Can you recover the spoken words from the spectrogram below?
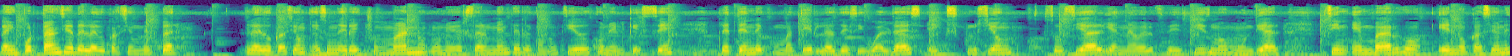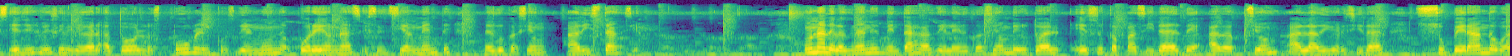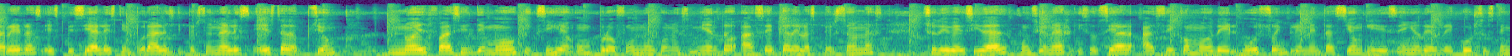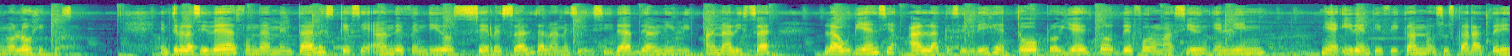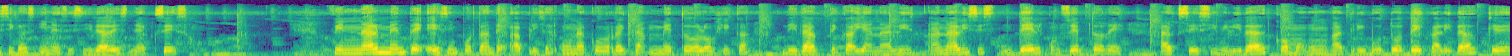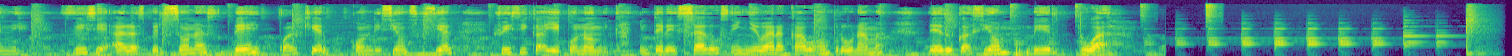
La importancia de la educación virtual. La educación es un derecho humano universalmente reconocido con el que se pretende combatir las desigualdades, exclusión social y analfabetismo mundial. Sin embargo, en ocasiones es difícil llegar a todos los públicos del mundo, por ello nace esencialmente la educación a distancia. Una de las grandes ventajas de la educación virtual es su capacidad de adaptación a la diversidad, superando barreras especiales, temporales y personales. Esta adaptación no es fácil, de modo que exige un profundo conocimiento acerca de las personas, su diversidad funcional y social, así como del uso, implementación y diseño de recursos tecnológicos. Entre las ideas fundamentales que se han defendido se resalta la necesidad de analizar la audiencia a la que se dirige todo proyecto de formación en línea, identificando sus características y necesidades de acceso. Finalmente, es importante aplicar una correcta metodológica didáctica y análisis del concepto de accesibilidad como un atributo de calidad que a las personas de cualquier condición social, física y económica interesados en llevar a cabo un programa de educación virtual.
